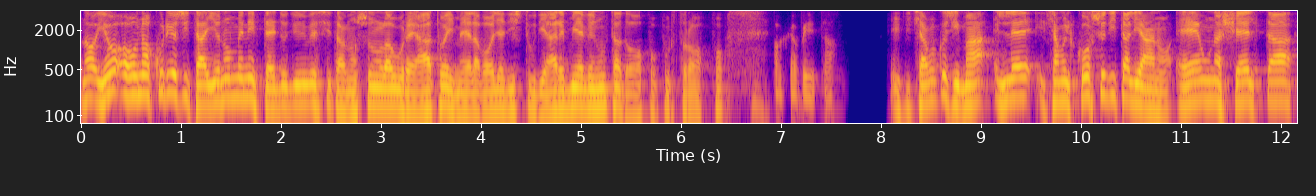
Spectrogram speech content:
No, io ho una curiosità, io non me ne intendo di università, non sono laureato, ahimè, la voglia di studiare mi è venuta dopo, purtroppo. Ho capito. E diciamo così, ma il, diciamo, il corso di italiano è una scelta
